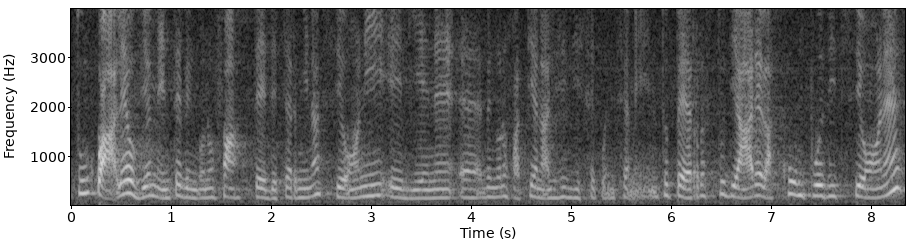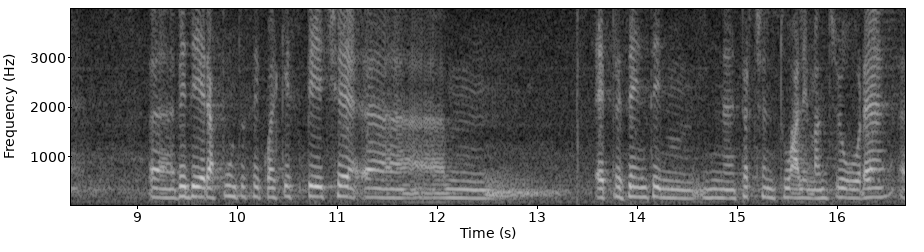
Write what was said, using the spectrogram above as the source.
sul quale ovviamente vengono fatte determinazioni e viene, eh, vengono fatte analisi di sequenziamento per studiare la composizione eh, vedere appunto se qualche specie ehm, è presente in, in percentuale maggiore eh,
